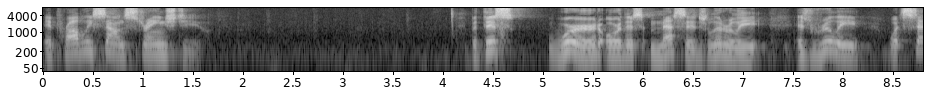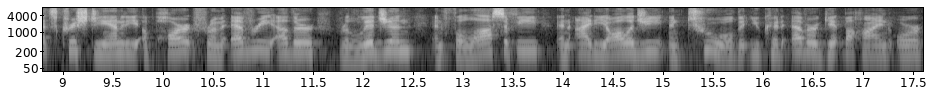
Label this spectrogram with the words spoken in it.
it probably sounds strange to you. But this word, or this message literally, is really what sets Christianity apart from every other religion and philosophy and ideology and tool that you could ever get behind or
